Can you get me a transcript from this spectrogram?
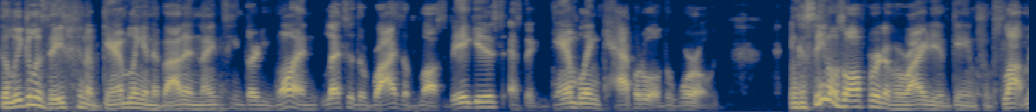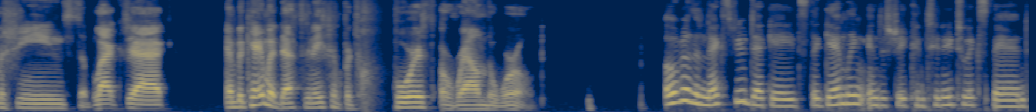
The legalization of gambling in Nevada in 1931 led to the rise of Las Vegas as the gambling capital of the world. And casinos offered a variety of games from slot machines to blackjack and became a destination for tourists around the world. Over the next few decades, the gambling industry continued to expand,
